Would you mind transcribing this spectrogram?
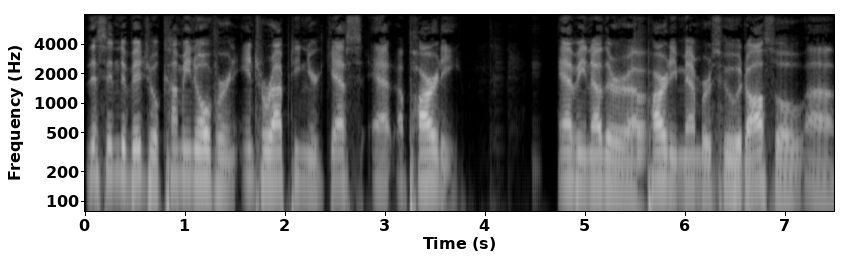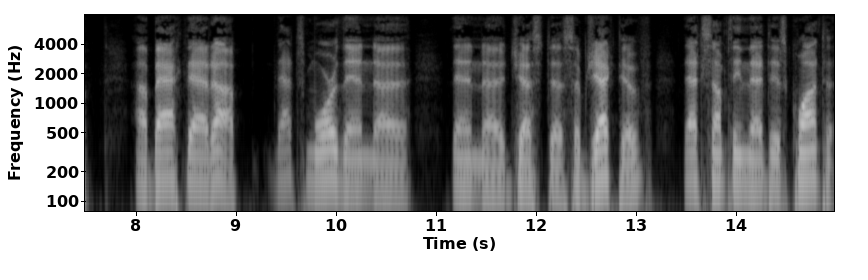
this individual coming over and interrupting your guests at a party, having other uh, party members who would also uh, uh, back that up. That's more than than just subjective. That's something that is quanti-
